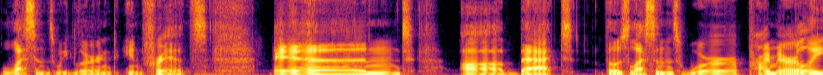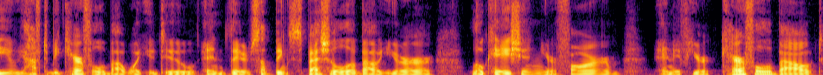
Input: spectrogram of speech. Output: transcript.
lessons we'd learned in France, and uh, that those lessons were primarily you have to be careful about what you do, and there's something special about your location, your farm, and if you're careful about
